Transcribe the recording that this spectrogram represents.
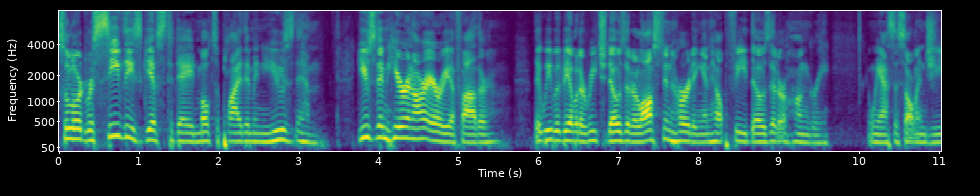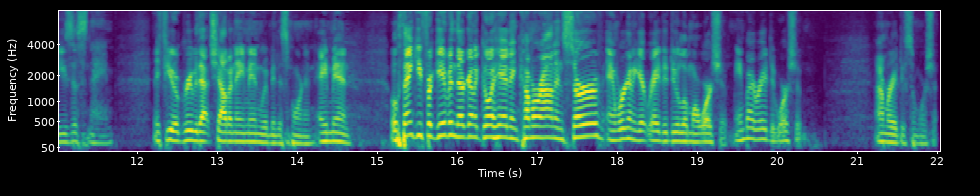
So, Lord, receive these gifts today and multiply them and use them. Use them here in our area, Father, that we would be able to reach those that are lost and hurting and help feed those that are hungry. And we ask this all in Jesus' name. If you agree with that, shout an amen with me this morning. Amen. Well, thank you for giving. They're going to go ahead and come around and serve, and we're going to get ready to do a little more worship. Anybody ready to worship? I'm ready to do some worship.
